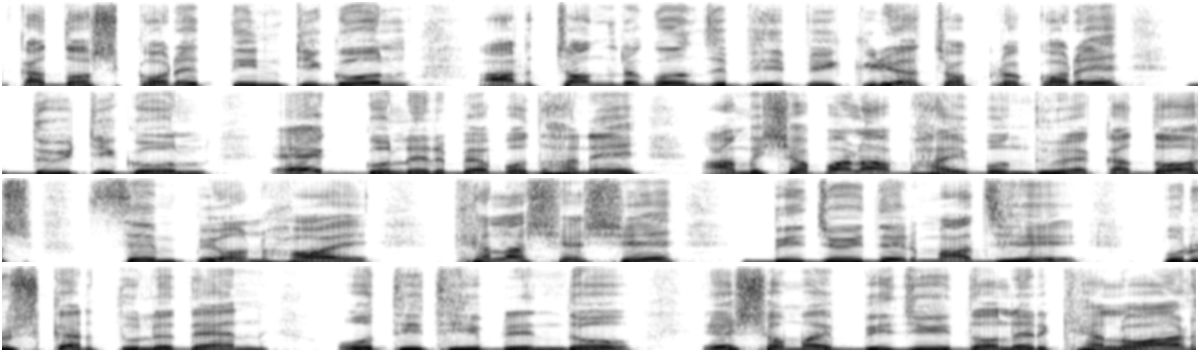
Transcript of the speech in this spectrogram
একাদশ করে তিনটি গোল আর চন্দ্রগঞ্জ ভিপি ক্রীড়াচক্র করে দুইটি গোল। এক গোলের ব্যবধানে আমিষাপাড়া ভাই বন্ধু একাদশ চ্যাম্পিয়ন হয়। খেলা শেষে বিজয়ীদের মাঝে পুরস্কার তুলে দেন অতিথিবৃন্দ। এ সময় বিজয়ী দলের খেলোয়াড়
